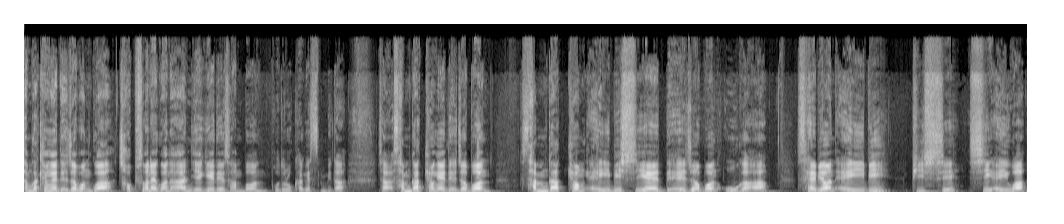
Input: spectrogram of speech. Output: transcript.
삼각형의 내접원과 접선에 관한 얘기에 대해서 한번 보도록 하겠습니다. 자, 삼각형의 내접원, 삼각형 ABC의 내접원 O가 세변 AB, BC, CA와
